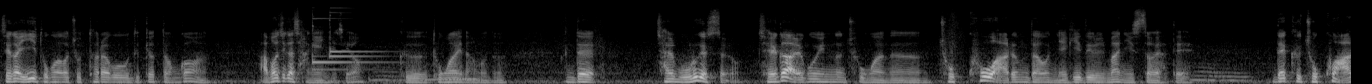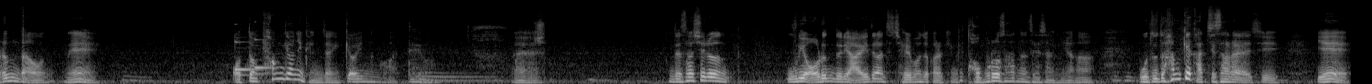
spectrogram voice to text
제가 이 동화가 좋다라고 느꼈던 건 아버지가 장애인이세요. 그 동화에 나오는. 근데 잘 모르겠어요. 제가 알고 있는 동화는 좋고 아름다운 얘기들만 있어야 돼. 음. 근데 그 좋고 아름다움에 어떤 편견이 굉장히 껴있는 것 같아요. 음. 네. 근데 사실은 우리 어른들이 아이들한테 제일 먼저 가르친 게 더불어 사는 세상이야. 모두들 함께 같이 살아야지. 얘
